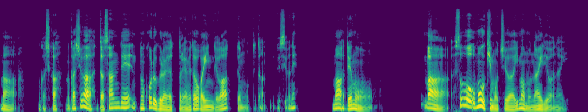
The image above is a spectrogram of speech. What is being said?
まあ、昔か。昔は打算で残るぐらいだったらやめた方がいいんではって思ってたんですよね。まあでも、まあ、そう思う気持ちは今もないではない。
